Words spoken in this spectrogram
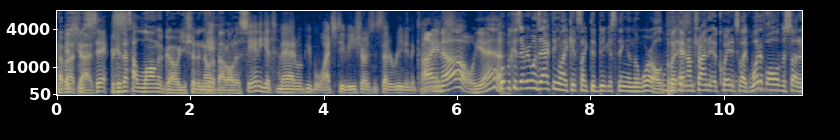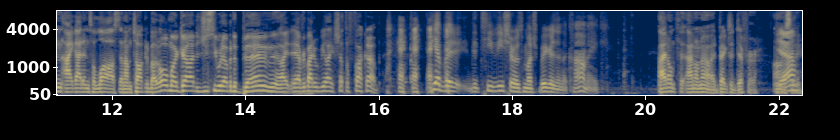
How about Issue that? six. Because that's how long ago you should have known about all this. Danny gets mad when people watch TV shows instead of reading the comics. I know. Yeah. Well, because everyone's acting like it's like the biggest thing in the world. Well, but because- and I'm trying to equate it to like, what if all of a sudden I got into Lost and I'm talking about, oh my god, did you see what happened to Ben? And like, everybody would be like, shut the fuck up. yeah, but the TV show is much bigger than the comic. I don't. Th- I don't know. I'd beg to differ. Honestly.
